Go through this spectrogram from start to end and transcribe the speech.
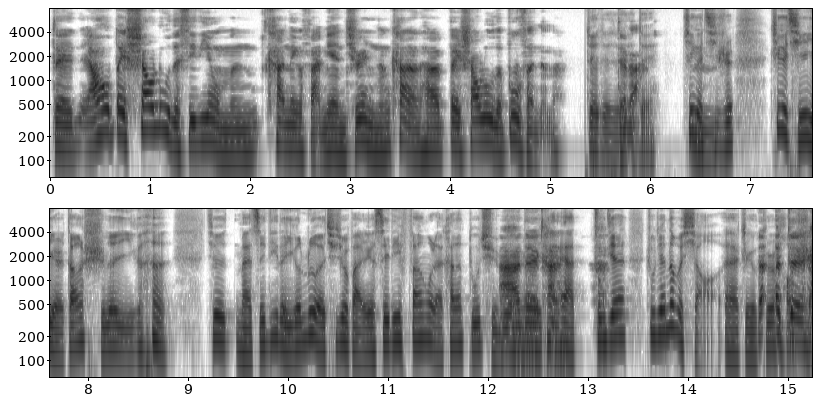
对。然后被烧录的 CD，我们看那个反面，其实你能看到它被烧录的部分的嘛？对对对对吧对，这个嗯其实、这个其实也是当时的一个就买 CD 的一个乐趣，就把这个 CD 翻过来看它读曲面，啊对看哎呀，中间中间那么小，哎，这个歌好对少。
